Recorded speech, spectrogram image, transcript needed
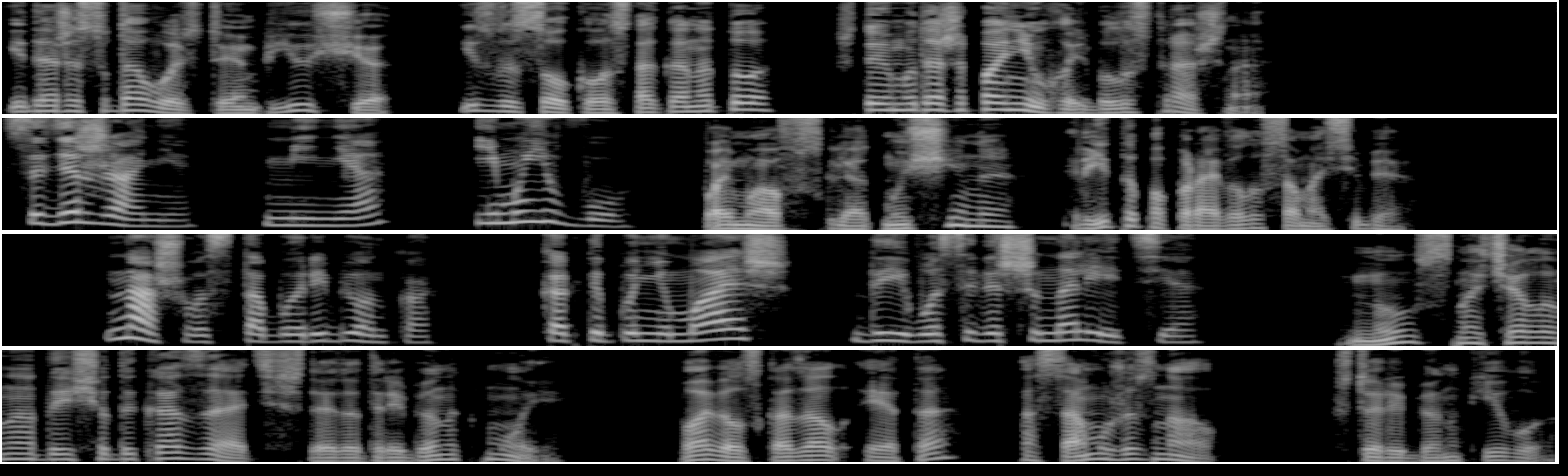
и даже с удовольствием пьющую из высокого стакана то, что ему даже понюхать было страшно. Содержание. Меня и моего. Поймав взгляд мужчины, Рита поправила сама себя. Нашего с тобой ребенка. Как ты понимаешь, до его совершеннолетия. Ну, сначала надо еще доказать, что этот ребенок мой. Павел сказал это, а сам уже знал, что ребенок его.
